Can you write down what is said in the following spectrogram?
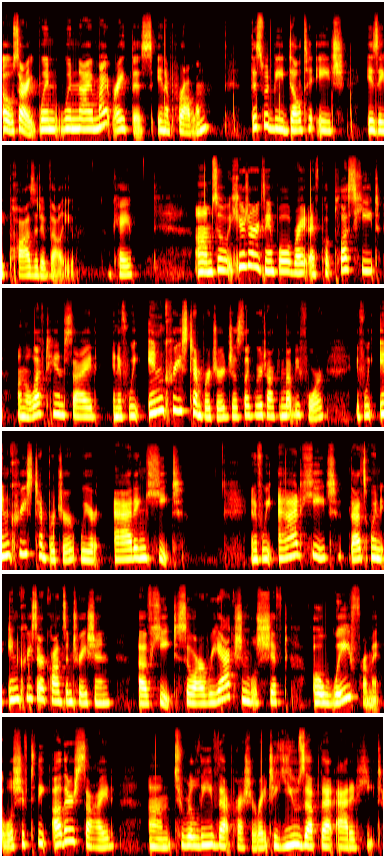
oh, sorry, when, when I might write this in a problem, this would be delta H is a positive value, okay? Um, so here's our example, right? I've put plus heat on the left-hand side, and if we increase temperature, just like we were talking about before, if we increase temperature, we are adding heat. And if we add heat, that's going to increase our concentration of heat. So our reaction will shift away from it. It will shift to the other side um, to relieve that pressure, right? To use up that added heat.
